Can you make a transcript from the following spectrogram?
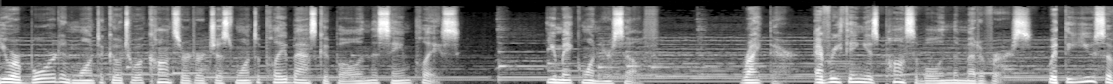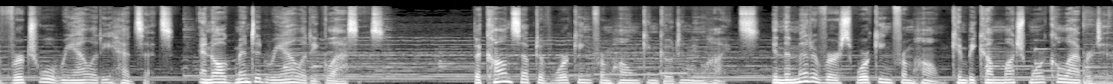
you are bored and want to go to a concert or just want to play basketball in the same place, you make one yourself. Right there. Everything is possible in the metaverse with the use of virtual reality headsets and augmented reality glasses the concept of working from home can go to new heights. In the metaverse, working from home can become much more collaborative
